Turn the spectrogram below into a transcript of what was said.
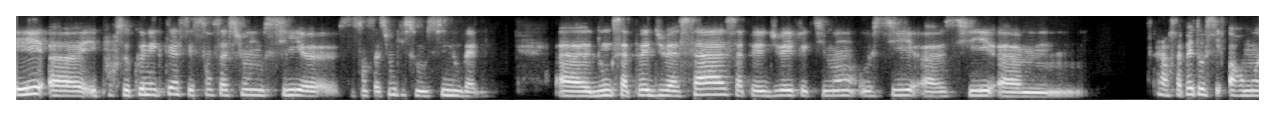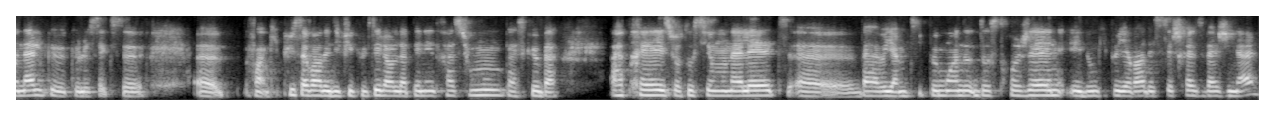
euh, et, pour se connecter à ces sensations aussi, euh, ces sensations qui sont aussi nouvelles. Euh, donc ça peut être dû à ça, ça peut être dû effectivement aussi si, alors ça peut être aussi hormonal que, le sexe, enfin qu'il puisse avoir des difficultés lors de la pénétration parce que bah après, surtout si on allait, bah, il y a un petit peu moins d'ostrogène et donc il peut y avoir des sécheresses vaginales.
